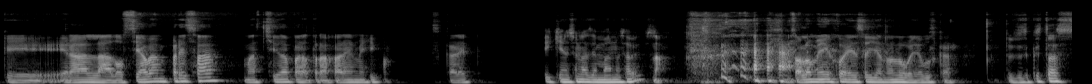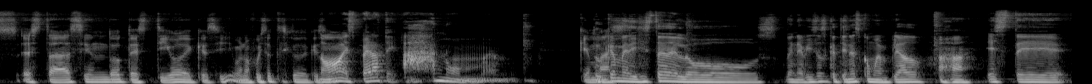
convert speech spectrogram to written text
que era la doceava empresa más chida para trabajar en México. Scaret. ¿Y quiénes son las demás, no sabes? No. Solo me dijo eso y ya no lo voy a buscar. Pues es que estás, estás siendo testigo de que sí. Bueno, fuiste testigo de que No, sí. espérate. Ah, no, man. ¿Qué Tú más? que me dijiste de los beneficios que tienes como empleado, Ajá. este,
